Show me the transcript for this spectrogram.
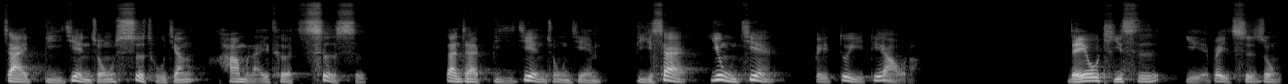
在比剑中试图将哈姆莱特刺死。但在比剑中间，比赛用剑被对调了。雷欧提斯也被刺中，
